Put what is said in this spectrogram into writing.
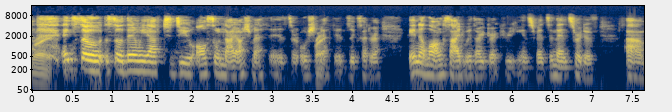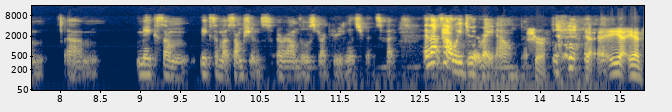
Right. and so so then we have to do also NIOSH methods or OSHA Right. methods, et cetera, in alongside with our direct reading instruments, and then sort of um, um, make some make some assumptions around those direct reading instruments. But and that's how we do it right now. Sure. Yeah, uh, yeah, and,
